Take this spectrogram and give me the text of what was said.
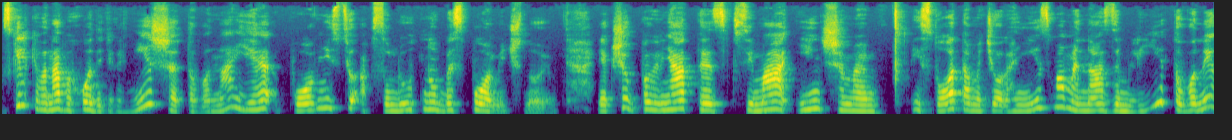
Оскільки вона виходить раніше, то вона є повністю абсолютно безпомічною. Якщо порівняти з всіма іншими істотами чи організмами на землі, то вони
